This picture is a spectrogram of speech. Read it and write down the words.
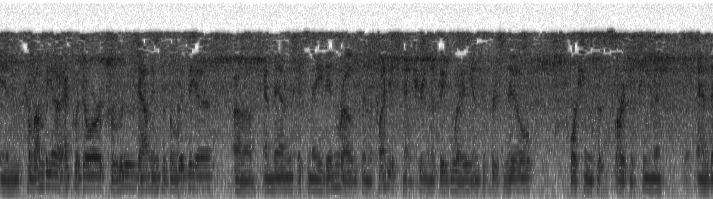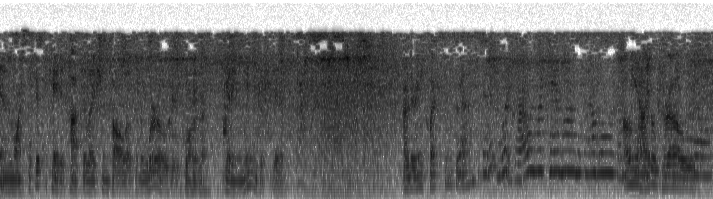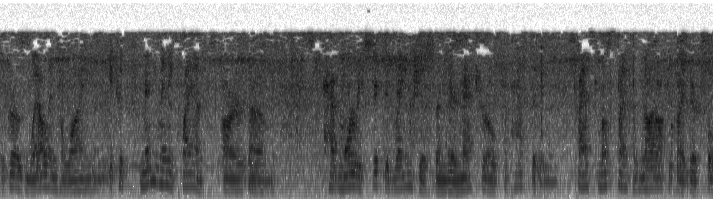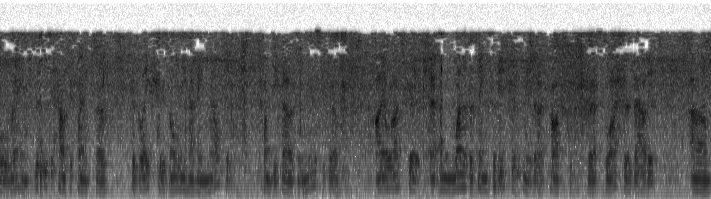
in Colombia, Ecuador, Peru, down into Bolivia, uh, and then it's made inroads in the 20th century in a big way into Brazil, portions of Argentina, and then more sophisticated populations all over the world are getting, getting wind of this. Are there any questions Yeah. about it? Does it, will it grow in Montana and the Cowboys? Oh yeah, it'll grow. It grows well in Hawaii. It could. Many many plants are um, have more restricted ranges than their natural capacity. Plants, most plants have not occupied their full range. This is a consequence of the glaciers only having melted 20,000 years ago ayahuasca, uh, I mean, one of the things that interests me that I've talked to Bret Blosser about is um,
